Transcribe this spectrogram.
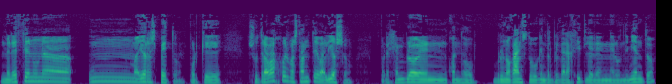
merecen una, un mayor respeto porque su trabajo es bastante valioso. Por ejemplo, en, cuando Bruno Gantz tuvo que interpretar a Hitler en El hundimiento,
